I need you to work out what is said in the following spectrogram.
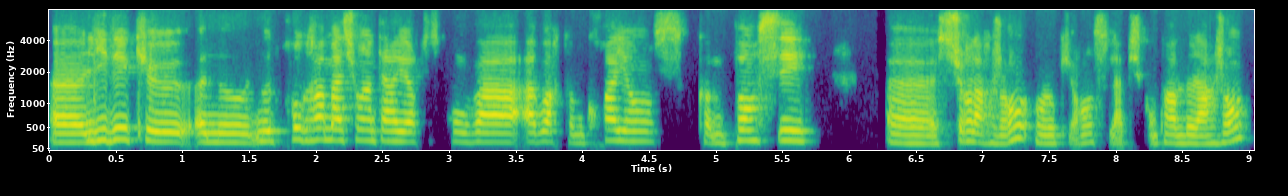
l'idée que notre programmation intérieure, tout ce qu'on va avoir comme croyance, comme pensée euh, sur l'argent, en l'occurrence là, puisqu'on parle de l'argent,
